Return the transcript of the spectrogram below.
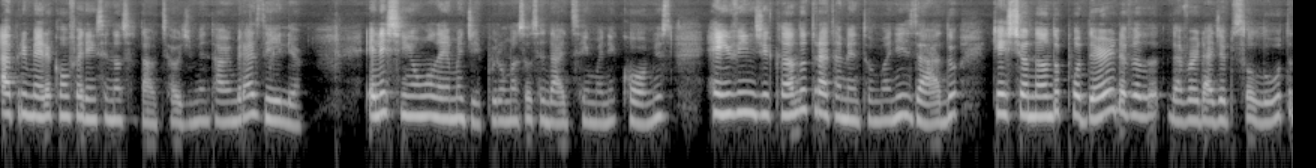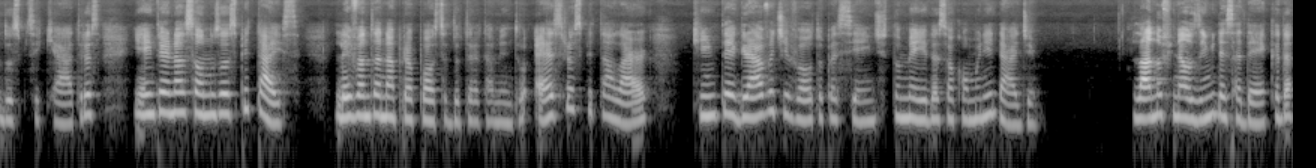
a primeira Conferência Nacional de Saúde Mental em Brasília. Eles tinham o lema de Por uma Sociedade Sem Manicômios, reivindicando o tratamento humanizado, questionando o poder da, da verdade absoluta dos psiquiatras e a internação nos hospitais, levantando a proposta do tratamento extra-hospitalar que integrava de volta o paciente no meio da sua comunidade. Lá no finalzinho dessa década,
